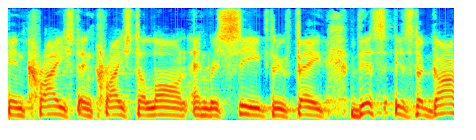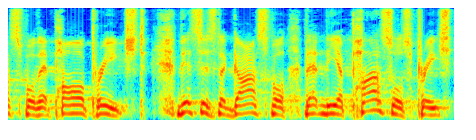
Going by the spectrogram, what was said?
in Christ and Christ alone and received through faith. This is the gospel that Paul preached. This is the gospel that the apostles preached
